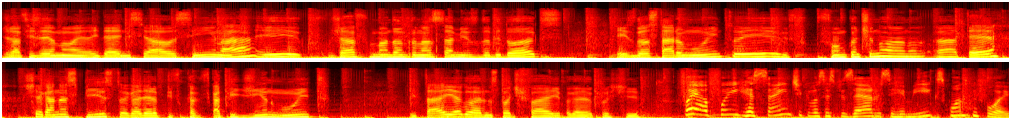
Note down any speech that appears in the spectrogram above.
já fizemos a ideia inicial, assim, lá. E já mandamos para nossos amigos do Dogs. Eles gostaram muito e fomos continuando até chegar nas pistas, a galera ficar, ficar pedindo muito. E tá aí agora no Spotify aí pra galera curtir. Foi, foi recente que vocês fizeram esse remix? Quando que foi?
